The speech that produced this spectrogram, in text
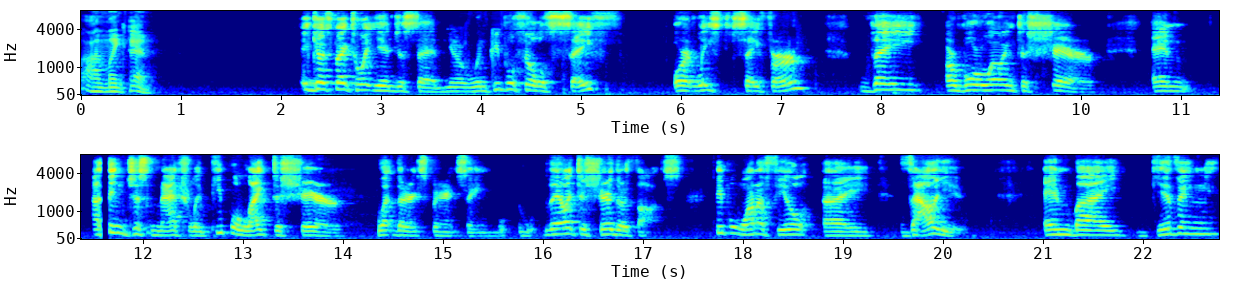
on LinkedIn. It goes back to what you just said. You know, when people feel safe, or at least safer, they are more willing to share. And I think just naturally, people like to share what they're experiencing. They like to share their thoughts. People want to feel a value. And by giving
